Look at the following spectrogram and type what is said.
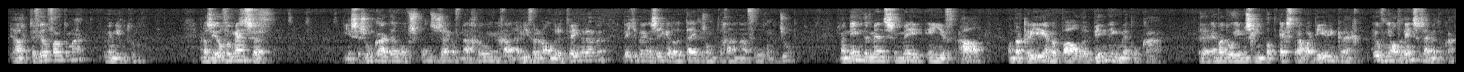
Ja, als ik te veel fouten maak, dan ben ik niet goed genoeg. En als heel veel mensen die een seizoenkaart hebben of sponsor zijn of naar Groningen gaan en liever een andere trainer hebben, weet je bijna zeker dat het tijd is om te gaan naar een volgende job. Maar neem de mensen mee in je verhaal, want dan creëer je een bepaalde binding met elkaar. Eh, en waardoor je misschien wat extra waardering krijgt. Je hoeft niet altijd eens te zijn met elkaar.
